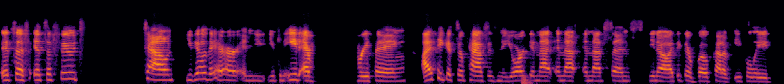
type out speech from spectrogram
it's a it's a food town. You go there and you, you can eat everything. I think it surpasses New York in that in that in that sense. You know, I think they're both kind of equally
